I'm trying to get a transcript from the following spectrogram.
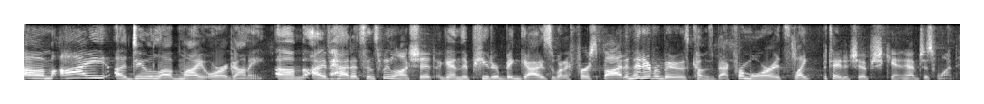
Um, I uh, do love my origami. Um, I've had it since we launched it. Again, the pewter big guys is what I first bought, and then everybody always comes back for more. It's like potato chips, you can't have just one.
